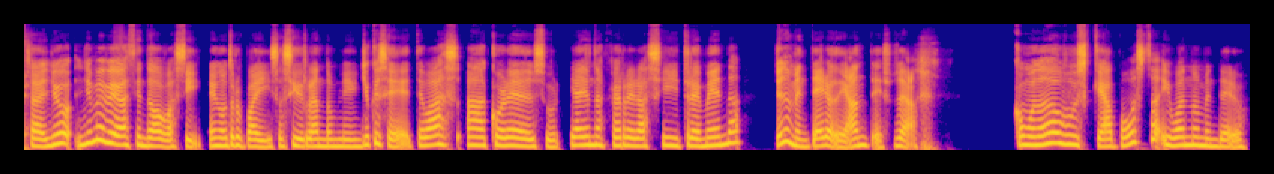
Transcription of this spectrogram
O sea, yo, yo me veo haciendo algo así en otro país, así randomly. Yo qué sé, te vas a Corea del Sur y hay una carrera así tremenda, yo no me entero de antes, o sea, como no lo busqué a posta, igual no me entero.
